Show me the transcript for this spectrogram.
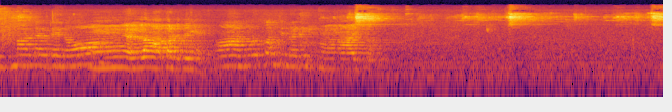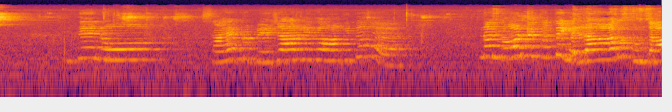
ಇದ್ ಮಾತಾಡ್ದೇನೋ? ಹ್ಮ್ ಎಲ್ಲ ಮಾತಾಡ್ತೀನಿ. ಹಾ ನೋಡ್ಕೊಂತೀನಿ ನಡಿ. ಆಯ್ತು. ಇದೇನು? ಸಾಹೇಬ್ರು ಆಗಿದೆ ನಾನು ನೋಡ್ಬೇಕಂತ ಎಲ್ಲಾರು ಕುಂದಾಡ್ತಿರ್ತಾರೆ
